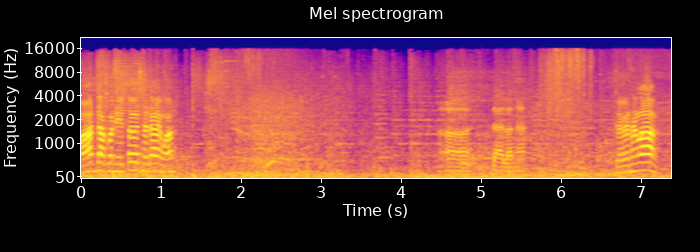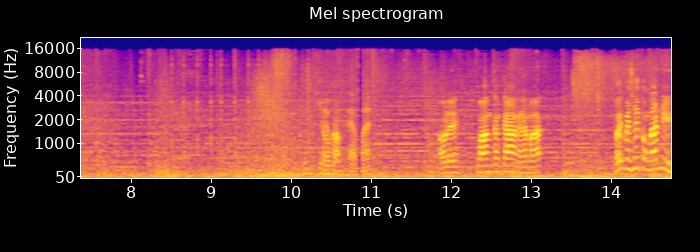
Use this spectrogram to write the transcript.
มาร์ดดากอนเนเตอร์ใช้ได้ไหมวะอ่าได้แล้วนะ เจอกันข้างล่างผมเขียวให้ครัวาบงแถบไหมเอาเลย วางกลางๆอะนะมาร์ดเฮ้ย ไม่ใช่ตรงนั้นนี่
